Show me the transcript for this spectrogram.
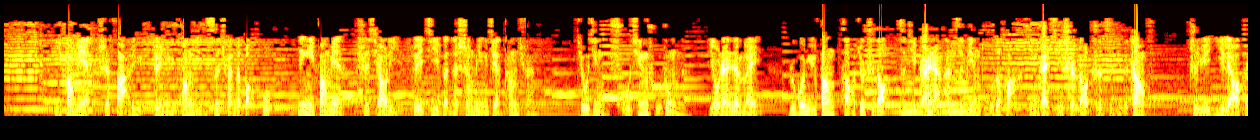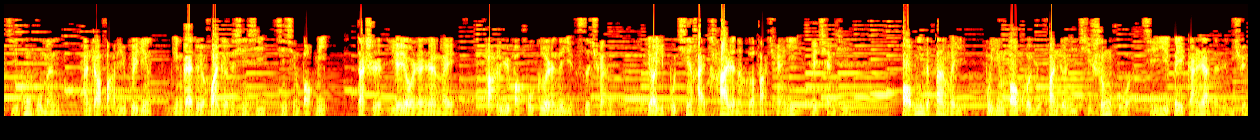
一方面是法律对女方隐私权的保护，另一方面是小李最基本的生命健康权。究竟孰轻孰重呢？有人认为。如果女方早就知道自己感染艾滋病毒的话，应该及时告知自己的丈夫。至于医疗和疾控部门，按照法律规定，应该对患者的信息进行保密。但是也有人认为，法律保护个人的隐私权，要以不侵害他人的合法权益为前提，保密的范围不应包括与患者一起生活、极易被感染的人群，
